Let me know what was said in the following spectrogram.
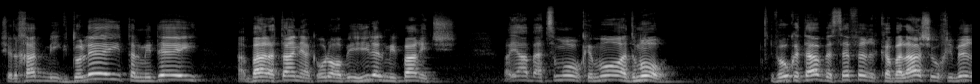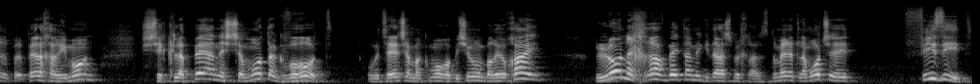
של אחד מגדולי תלמידי בעל התניא, קראו לו רבי הלל מפריץ', היה בעצמו כמו אדמו"ר, והוא כתב בספר קבלה שהוא חיבר פלח הרימון, שכלפי הנשמות הגבוהות, הוא מציין שם כמו רבי שמעון בר יוחאי, לא נחרב בית המקדש בכלל. זאת אומרת, למרות שפיזית,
